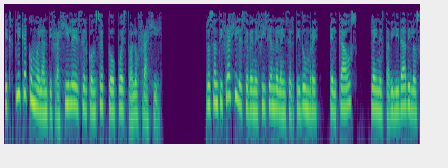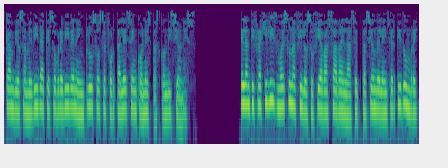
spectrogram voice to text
explica cómo el antifrágile es el concepto opuesto a lo frágil. Los antifrágiles se benefician de la incertidumbre, el caos, la inestabilidad y los cambios a medida que sobreviven e incluso se fortalecen con estas condiciones. El antifragilismo es una filosofía basada en la aceptación de la incertidumbre,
